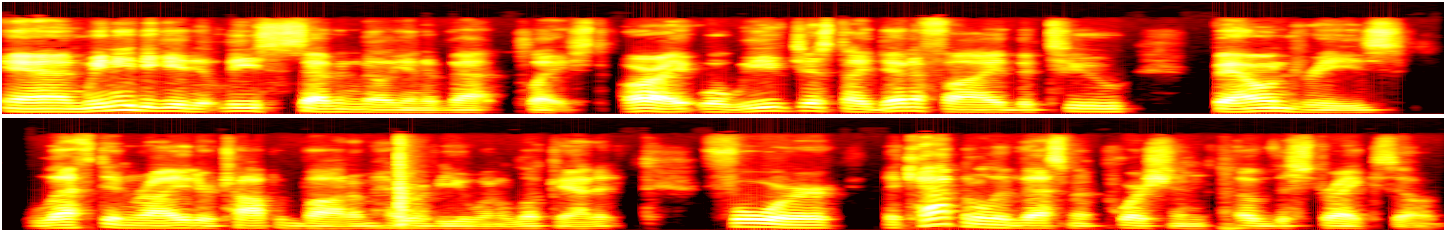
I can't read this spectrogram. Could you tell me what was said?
and we need to get at least 7 million of that placed. All right, well, we've just identified the two boundaries, left and right, or top and bottom, however you want to look at it, for the capital investment portion of the strike zone.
